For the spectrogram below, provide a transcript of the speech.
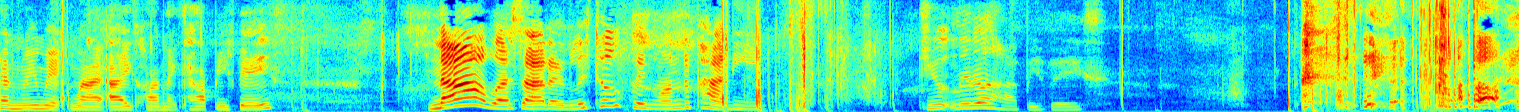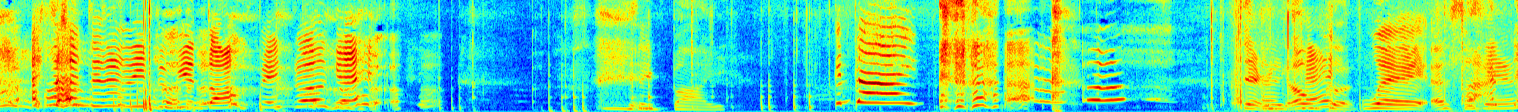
Can we make my iconic happy face? Now let's add a little thing on the patty. Cute little happy face. that didn't need to be a dog face, but okay. Say bye. Goodbye. there we Okay. go. Good. Wait uh, a second.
